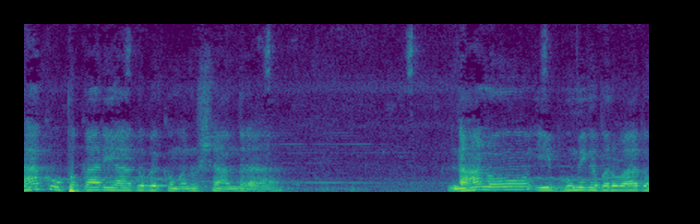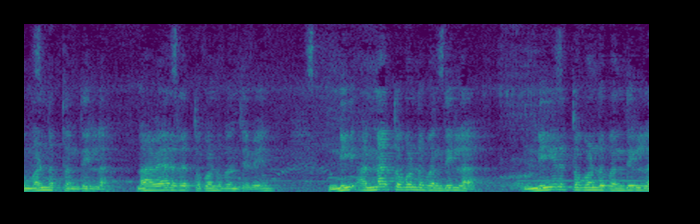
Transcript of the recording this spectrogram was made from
ಯಾಕೆ ಉಪಕಾರಿ ಆಗಬೇಕು ಮನುಷ್ಯ ಅಂದ್ರ, ನಾನು ಈ ಭೂಮಿಗೆ ಬರುವಾಗ ಮಣ್ಣು ತಂದಿಲ್ಲ. ನಾವ್ಯಾರ ತಗೊಂಡು ಬಂದಿವೆ? ನೀ ಅನ್ನ ತಗೊಂಡು ಬಂದಿಲ್ಲ, ನೀರು ತಗೊಂಡು ಬಂದಿಲ್ಲ,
